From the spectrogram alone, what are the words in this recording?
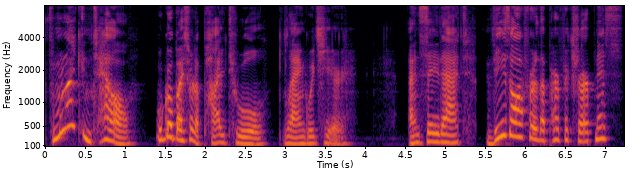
from what I can tell, we'll go by sort of PiTool language here and say that these offer the perfect sharpness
